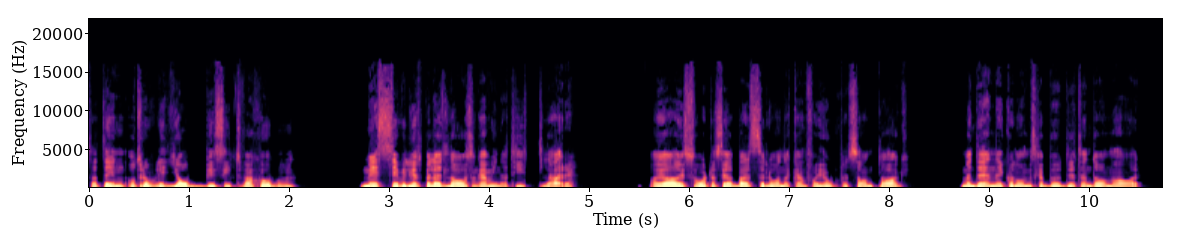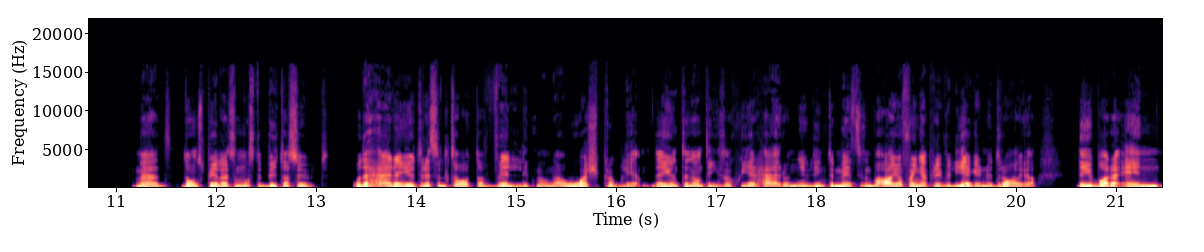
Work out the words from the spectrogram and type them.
Så att det är en otroligt jobbig situation. Messi vill ju spela ett lag som kan vinna titlar. Och jag har ju svårt att se att Barcelona kan få ihop ett sånt lag med den ekonomiska budgeten de har med de spelare som måste bytas ut. Och det här är ju ett resultat av väldigt många års problem. Det är ju inte någonting som sker här och nu. Det är inte Messi som bara, ah, jag får inga privilegier, nu drar jag. Det är ju bara en,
